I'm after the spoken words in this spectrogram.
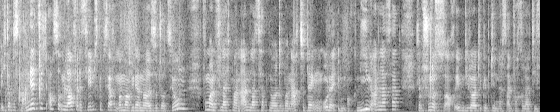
ich glaube, das wandelt sich auch so im Laufe des Lebens. Gibt es ja auch immer mal wieder neue Situationen, wo man vielleicht mal einen Anlass hat, neu drüber nachzudenken oder eben auch nie einen Anlass hat. Ich glaube schon, dass es auch eben die Leute gibt, denen das einfach relativ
